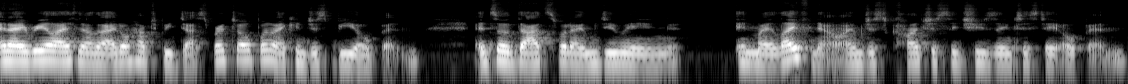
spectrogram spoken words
And i realize now that i don't have to be desperate to open i can just be open. And so that's what i'm doing in my life now. I'm just consciously choosing to stay open.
